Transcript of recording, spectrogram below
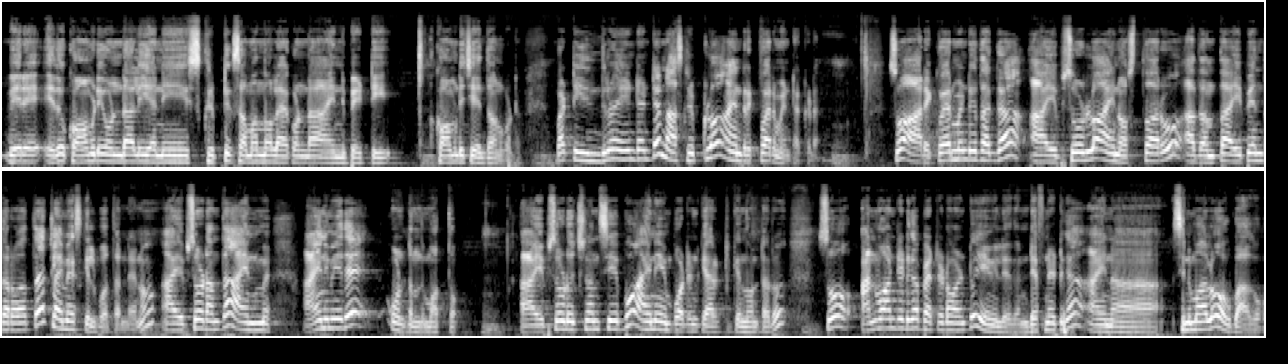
వేరే ఏదో కామెడీ ఉండాలి అని స్క్రిప్ట్కి సంబంధం లేకుండా ఆయన్ని పెట్టి కామెడీ చేద్దాం అనుకుంటాను బట్ ఇందులో ఏంటంటే నా స్క్రిప్ట్లో ఆయన రిక్వైర్మెంట్ అక్కడ. సో ఆ రిక్వైర్మెంట్కి తగ్గ ఆ ఎపిసోడ్లో ఆయన వస్తారు. అదంతా అయిపోయిన తర్వాత క్లైమాక్స్కి వెళ్ళిపోతాను నేను. ఆ ఎపిసోడ్ అంతా ఆయన ఆయన మీదే ఉంటుంది మొత్తం. ఆ ఎపిసోడ్ వచ్చినంతసేపు ఆయన ఇంపార్టెంట్ క్యారెక్టర్ కింద ఉంటారు. సో అన్వాంటెడ్గా పెట్టడం అంటూ ఏమీ లేదండి. డెఫినెట్గా ఆయన సినిమాలో ఒక భాగం.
